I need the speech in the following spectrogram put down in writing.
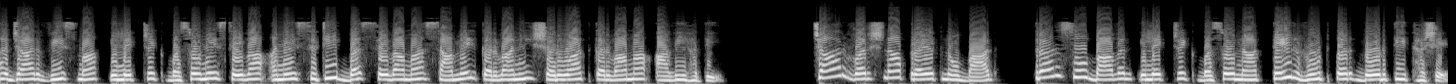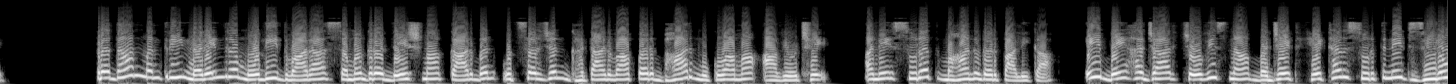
હજાર વીસમાં ઇલેક્ટ્રિક બસોને સેવા અને સિટી બસ સેવામાં સામેલ કરવાની શરૂઆત કરવામાં આવી હતી. ચાર વર્ષના પ્રયત્નો બાદ ત્રણસો બાવન ઇલેક્ટ્રિક બસોના તેર રૂટ પર દોડતી થશે. પ્રધાનમંત્રી નરેન્દ્ર મોદી દ્વારા સમગ્ર દેશમાં કાર્બન ઉત્સર્જન ઘટાડવા પર ભાર મૂકવામાં આવ્યો છે અને સુરત મહાનગરપાલિકા એ બે હજાર ચોવીસના બજેટ હેઠળ સુરતને ઝીરો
